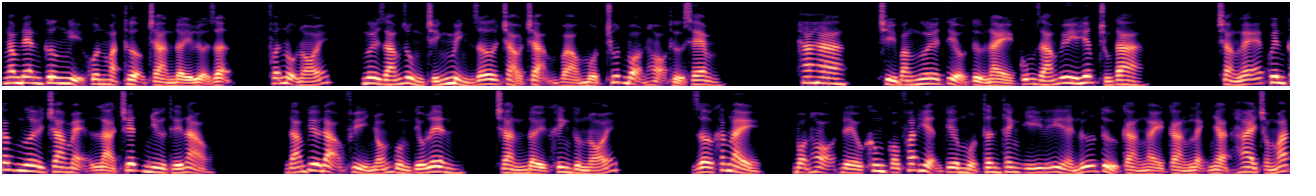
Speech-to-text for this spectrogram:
ngăm đen cương nghị khuôn mặt thượng tràn đầy lửa giận, phẫn nộ nói, ngươi dám dùng chính mình dơ chảo chạm vào một chút bọn họ thử xem. Ha ha, chỉ bằng ngươi tiểu tử này cũng dám uy hiếp chúng ta. Chẳng lẽ quên các ngươi cha mẹ là chết như thế nào? Đám kia đạo phỉ nhóm cuồng tiếu lên, tràn đầy khinh thường nói. Giờ khắc này, bọn họ đều không có phát hiện kia một thân thanh ý y nữ tử càng ngày càng lạnh nhạt hai trong mắt,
